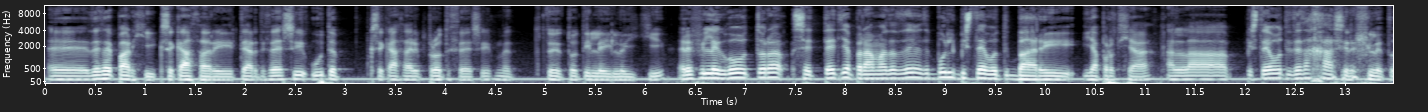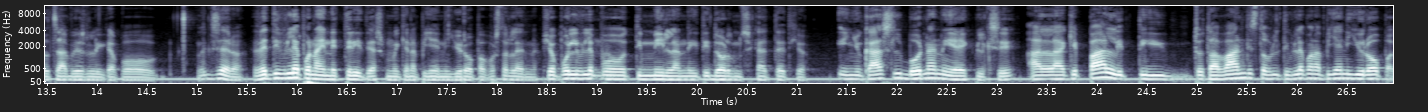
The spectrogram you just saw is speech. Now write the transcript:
Ε, δεν θα υπάρχει ξεκάθαρη τέταρτη θέση, ούτε ξεκάθαρη πρώτη θέση με το, το, τι λέει η λογική. Ρε φίλε, εγώ τώρα σε τέτοια πράγματα δεν, δεν πολύ πιστεύω την πάρει για πρωτιά. Αλλά πιστεύω ότι δεν θα χάσει, ρε φίλε, το Champions League από. Δεν ξέρω. Δεν τη βλέπω να είναι τρίτη, ας πούμε, και να πηγαίνει η Europa, όπω το λένε. Πιο πολύ βλέπω τη Μίλαν ή την Dortmund σε κάτι τέτοιο η Newcastle μπορεί να είναι η έκπληξη, αλλά και πάλι τη, το ταβάνι της το, τη βλέπω να πηγαίνει η Europa.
